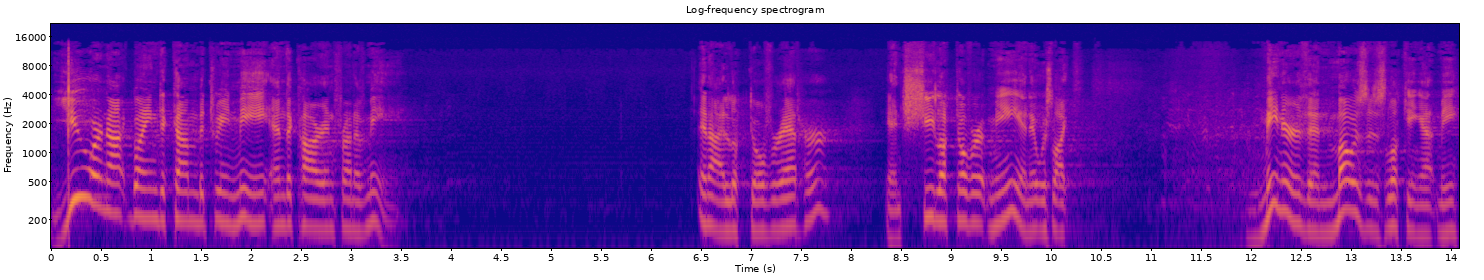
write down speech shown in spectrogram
You are not going to come between me and the car in front of me. And I looked over at her, and she looked over at me, and it was like meaner than Moses looking at me.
